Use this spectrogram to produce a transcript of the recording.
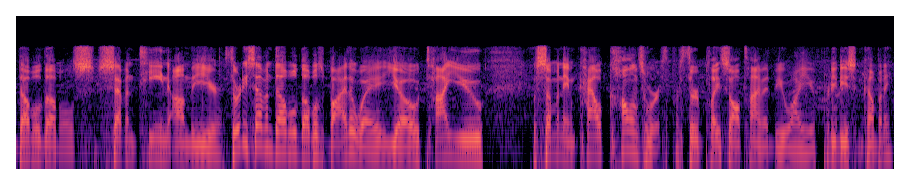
double doubles, 17 on the year. 37 double doubles, by the way, Yo, tie you with someone named Kyle Collinsworth for third place all time at BYU. Pretty decent company.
